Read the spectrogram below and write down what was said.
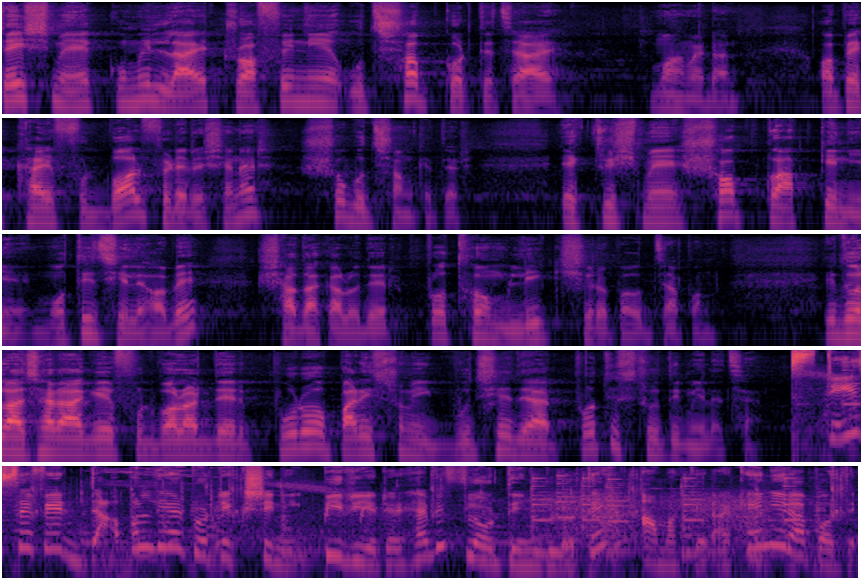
তেইশ মে কুমিল্লায় ট্রফি নিয়ে উৎসব করতে চায় মোহামেডান। অপেক্ষায় ফুটবল ফেডারেশনের সবুজ সংকেতের। একত্রিশ মে সব ক্লাবকে নিয়ে মতিঝিলে হবে সাদা কালোদের প্রথম লিগ শিরোপা উদযাপন। ঈদুল আজহার আগে ফুটবলারদের পুরো পারিশ্রমিক বুঝিয়ে দেওয়ার প্রতিশ্রুতি মিলেছে। স্টে সেফের ডাবল লেয়ার প্রোটেকশনই পিরিয়ডের হেভি ফ্লোর দিনগুলোতে আমাকে রাখে নিরাপদে।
